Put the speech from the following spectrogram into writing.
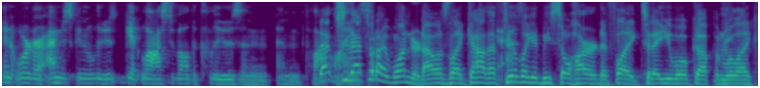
in order, I'm just going to lose get lost of all the clues and and plot That's see, that's what I wondered. I was like, God, that Yeah. feels like it'd be so hard if like today you woke up and were like,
